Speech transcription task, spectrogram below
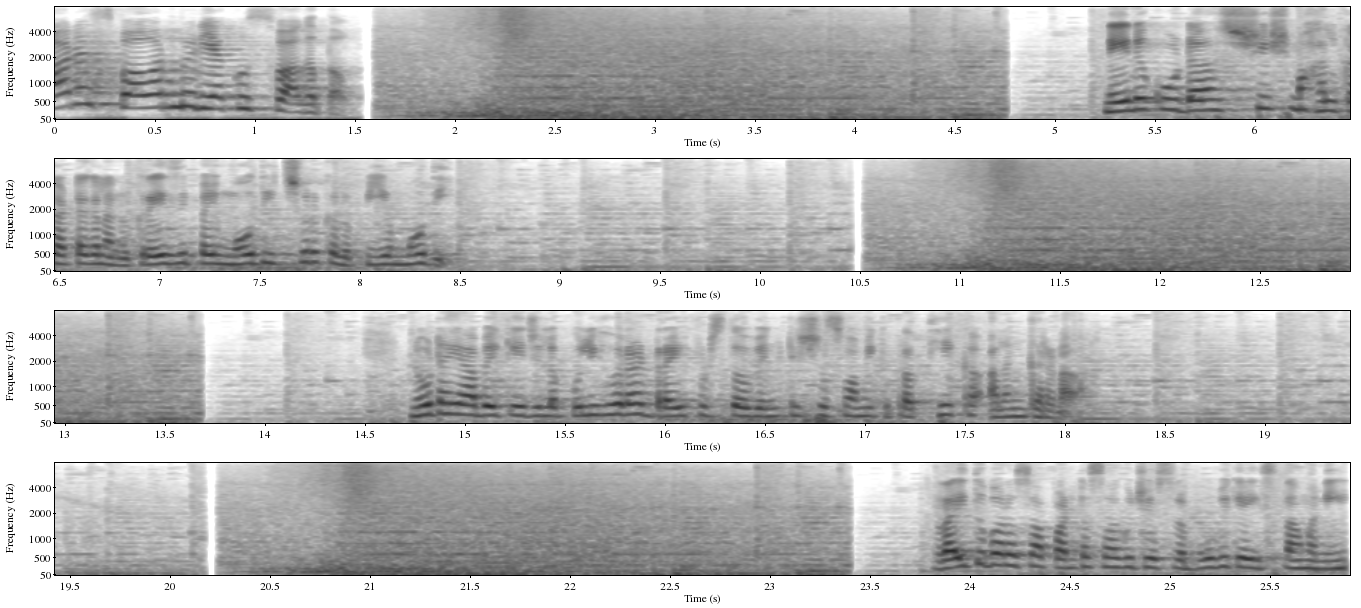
ఆర్ఎస్ పవర్ మీడియాకు స్వాగతం. నేను కూడా శీష్ మహల్ కట్టగలను. క్రేజీపై మోదీ చురుకలు. పీఎం మోదీ. నూట యాభై కేజీల పులిహోర డ్రై ఫ్రూట్స్తో వెంకటేశ్వర స్వామికి ప్రత్యేక అలంకరణ. రైతు భరోసా పంట సాగు చేసిన భూమిక ఇస్తామని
